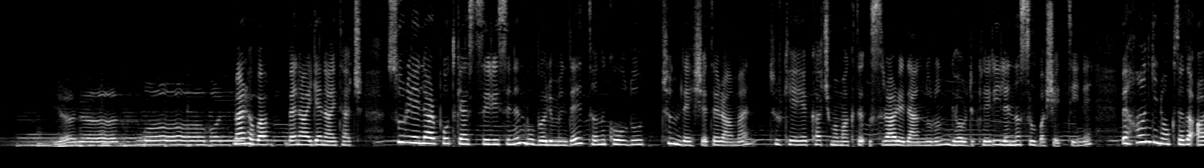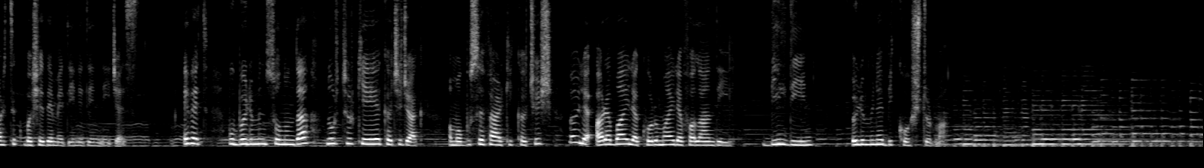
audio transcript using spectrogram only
Merhaba, ben Aygen Aytaç. Suriyeliler Podcast serisinin bu bölümünde tanık olduğu tüm dehşete rağmen Türkiye'ye kaçmamakta ısrar eden Nur'un gördükleriyle nasıl baş ettiğini ve hangi noktada artık baş edemediğini dinleyeceğiz. Evet, bu bölümün sonunda Nur Türkiye'ye kaçacak ama bu seferki kaçış öyle arabayla korumayla falan değil, bildiğin ölümüne bir koşturma.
